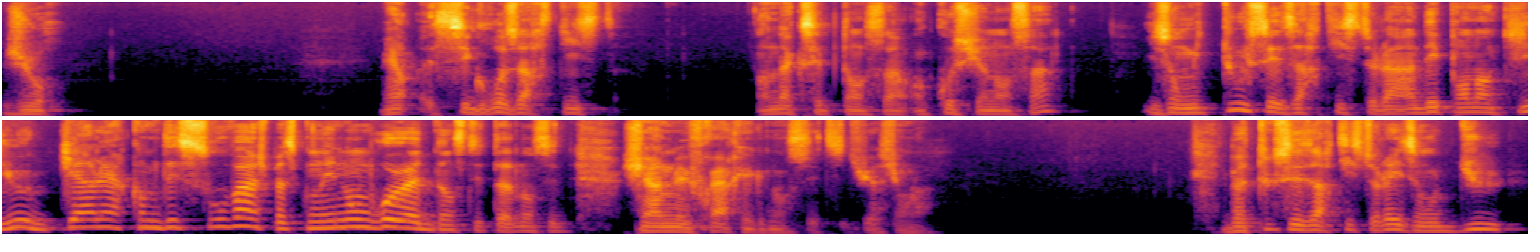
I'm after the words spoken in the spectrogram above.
jours. Mais ces gros artistes, en acceptant ça, en cautionnant ça, ils ont mis tous ces artistes-là indépendants qui, eux, galèrent comme des sauvages parce qu'on est nombreux à être dans cet état, dans cette, j'ai un de mes frères qui est dans cette situation-là. Et ben, tous ces artistes-là, ils ont dû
